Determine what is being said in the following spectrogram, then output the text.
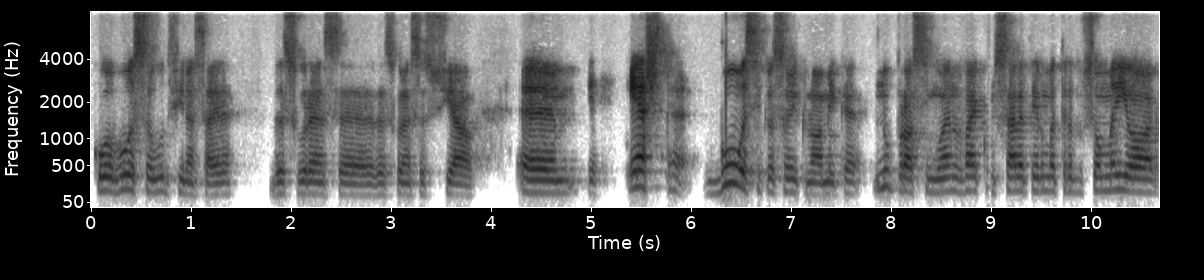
com a boa saúde financeira da segurança, da segurança social. Esta boa situação económica, no próximo ano, vai começar a ter uma tradução maior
